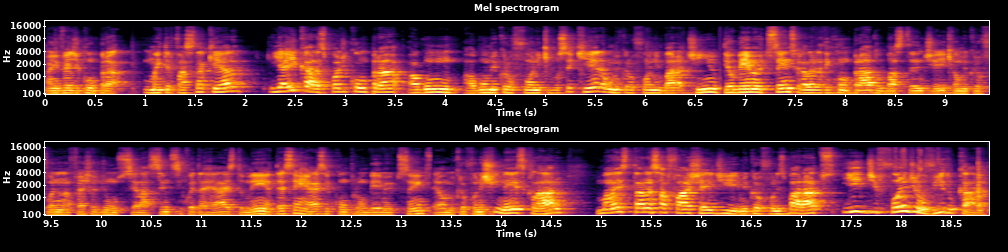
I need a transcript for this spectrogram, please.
ao invés de comprar uma interface daquela. E aí, cara, você pode comprar algum, algum microfone que você queira, um microfone baratinho. Tem o BM800, que a galera tem comprado bastante aí, que é um microfone na faixa de uns, sei lá, 150 reais também. Até 100 reais você compra um BM800. É um microfone chinês, claro. Mas tá nessa faixa aí de microfones baratos. E de fone de ouvido, cara,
